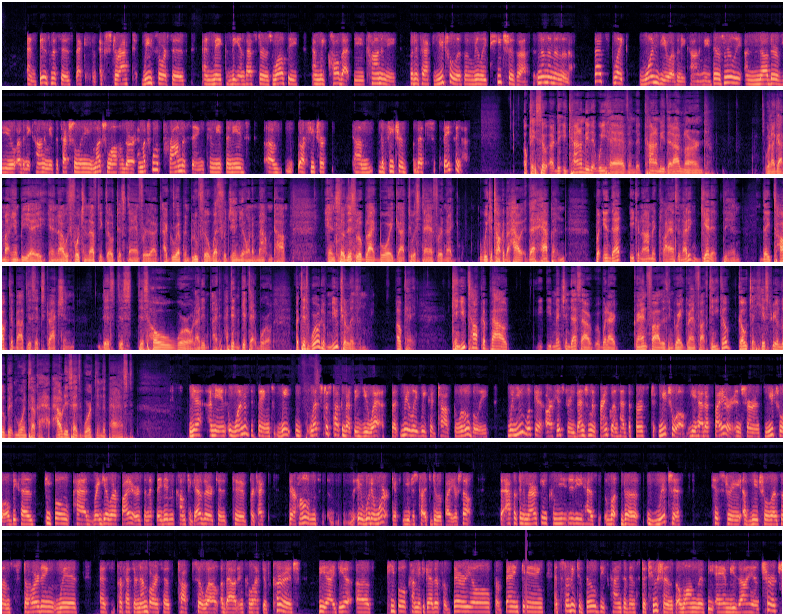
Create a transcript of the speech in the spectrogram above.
and businesses that can extract resources and make the investors wealthy. And we call that the economy. But in fact, mutualism really teaches us no, no, no, no, no. That's like one view of an economy. There's really another view of an economy that's actually much longer and much more promising to meet the needs of our future, um, the future that's facing us. Okay, so uh, the economy that we have and the economy that I learned when I got my MBA, and I was fortunate enough to go to Stanford. I, I grew up in Bluefield, West Virginia, on a mountaintop, and so this little black boy got to a Stanford, and I we could talk about how that happened. But in that economic class, and I didn't get it then, they talked about this extraction. this this this whole world. I didn't I, I didn't get that world, but this world of mutualism. Okay, can you talk about? You mentioned that's our what our grandfathers and great grandfathers. Can you go go to history a little bit more and talk how this has worked in the past? Yeah, I mean, one of the things we let's just talk about the U.S., but really we could talk globally. When you look at our history, Benjamin Franklin had the first mutual. He had a fire insurance mutual because people had regular fires, and if they didn't come together to to protect their homes, it wouldn't work if you just tried to do it by yourself. The African American community has the richest history of mutualism, starting with as Professor Nembhard has talked so well about in Collective Courage, the idea of people coming together for burial, for banking, and starting to build these kinds of institutions along with the AME Zion Church.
